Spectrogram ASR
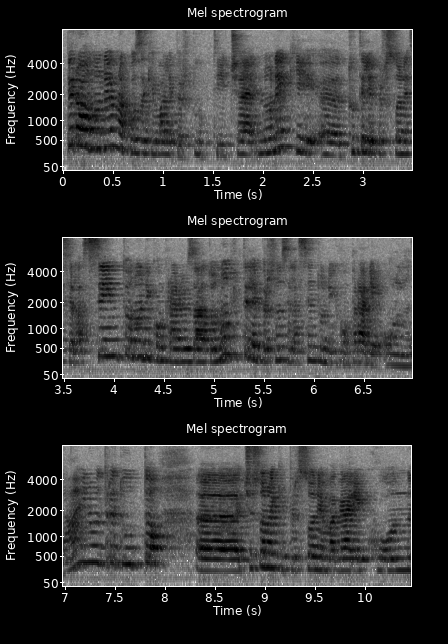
però non è una cosa che vale per tutti, cioè non è che eh, tutte le persone se la sentono di comprare usato, non tutte le persone se la sentono di comprare online oltretutto, eh, ci sono anche persone magari con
